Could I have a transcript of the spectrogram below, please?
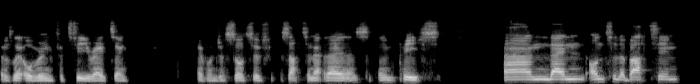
there was little room for T rating. Everyone just sort of sat in it there in peace. And then onto the batting,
